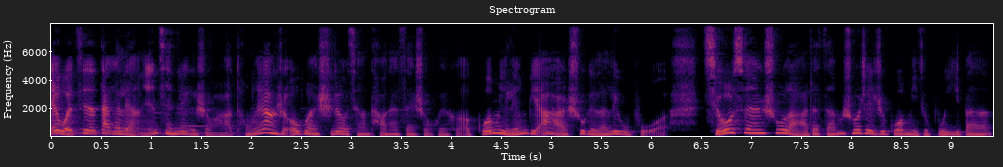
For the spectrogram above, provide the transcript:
哎，我记得大概两年前这个时候啊，同样是欧冠十六强淘汰赛首回合，国米零比二输给了利物浦。球虽然输了啊，但咱们说这支国米就不一般。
